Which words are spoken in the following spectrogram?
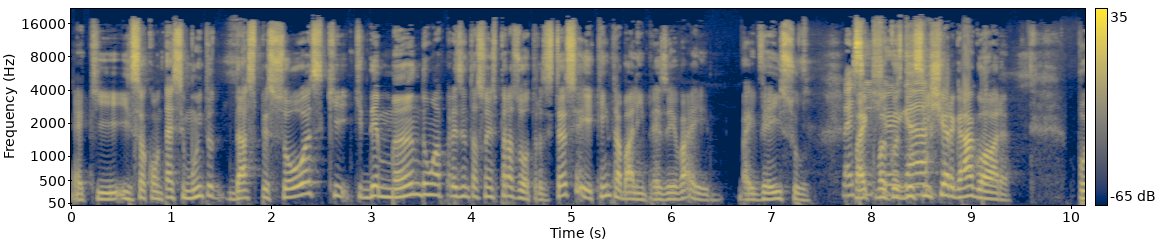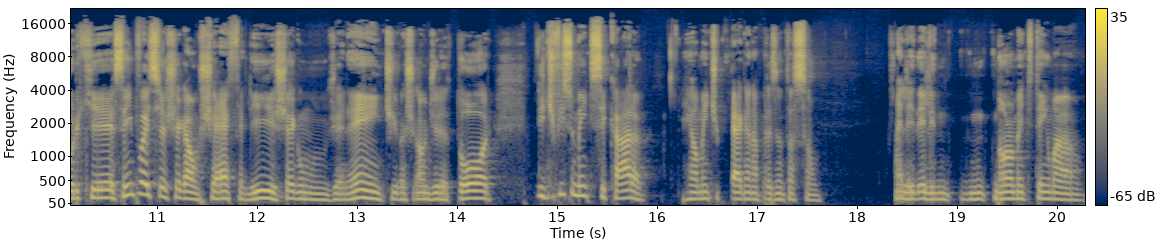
É que isso acontece muito das pessoas que, que demandam apresentações para as outras. Então, assim, quem trabalha em empresa aí vai, vai ver isso Vai, vai, vai conseguir se enxergar? agora. Porque sempre vai chegar um chefe ali, chega um gerente, vai chegar um diretor, e dificilmente esse cara realmente pega na apresentação. Ele, ele normalmente tem uma,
